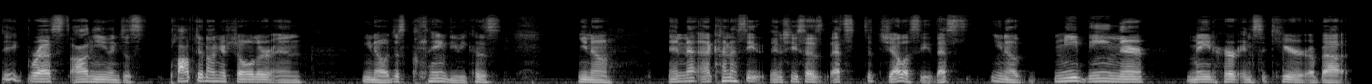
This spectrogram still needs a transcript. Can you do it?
big breast on you and just plopped it on your shoulder and you know just claimed you because you know." And I kind of see, and she says that's the jealousy. That's you know me being there made her insecure about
